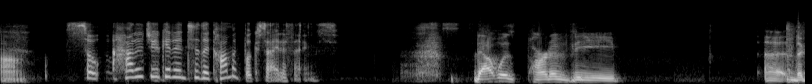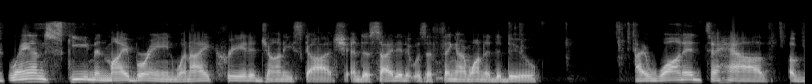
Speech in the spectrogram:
Um, so, how did you get into the comic book side of things? That was part of the uh, the grand scheme in my brain when I created Johnny Scotch and decided it was a thing I wanted to do. I wanted to have a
